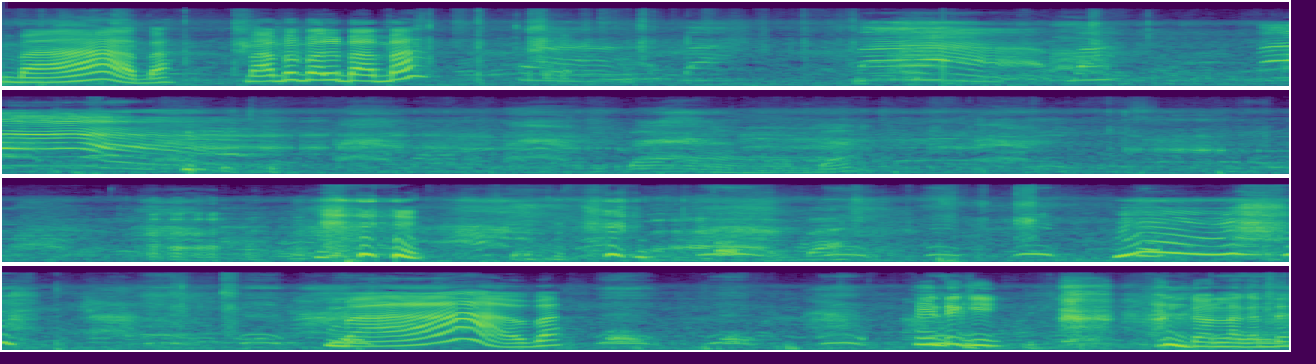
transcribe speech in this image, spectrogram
బాబా బాబా బోల్ బాబా బాబా ఏంటికి డల్ లాగద్దా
